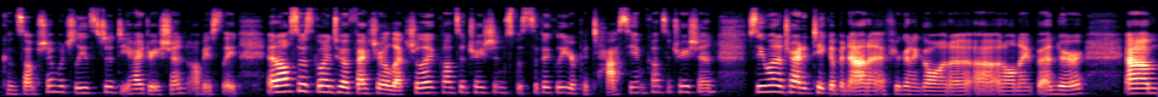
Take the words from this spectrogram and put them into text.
consumption, which leads to dehydration, obviously. It also is going to affect your electrolyte concentration, specifically your potassium concentration. So you want to try to take a banana if you're going to go on a, uh, an all-night bender. Um,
